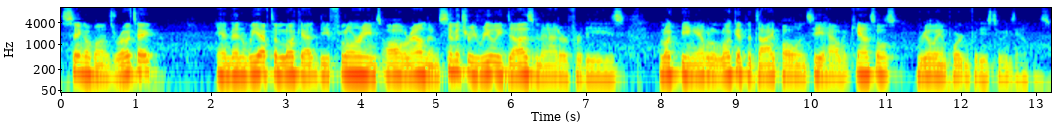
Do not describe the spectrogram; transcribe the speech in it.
single bonds rotate, and then we have to look at the fluorines all around them. Symmetry really does matter for these. Look, being able to look at the dipole and see how it cancels, really important for these two examples.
